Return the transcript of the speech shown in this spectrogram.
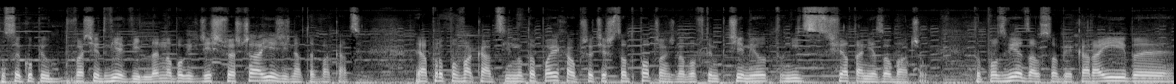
To sobie kupił właśnie dwie wille, no bo gdzieś trzeba jeździć na te wakacje. A propos wakacji, no to pojechał przecież odpocząć, no bo w tym Pcimiu nic świata nie zobaczył. To pozwiedzał sobie Karaiby,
